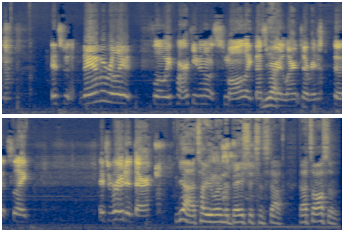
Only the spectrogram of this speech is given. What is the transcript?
and up. it's they have a really flowy park, even though it's small. Like that's where I learned everything. So it's like it's rooted there. Yeah, that's how you learn the basics and stuff. That's awesome.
